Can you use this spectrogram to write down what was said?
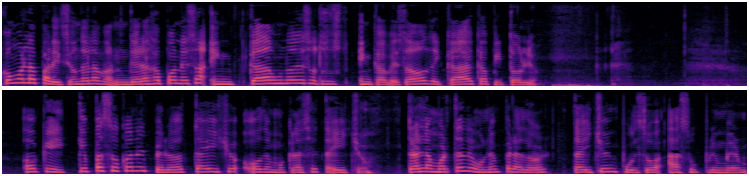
como la aparición de la bandera japonesa en cada uno de sus encabezados de cada capitolio. Ok, ¿qué pasó con el periodo Taisho o democracia Taisho? Tras la muerte de un emperador, Taisho impulsó a su primer,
